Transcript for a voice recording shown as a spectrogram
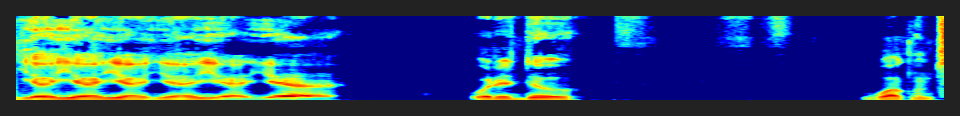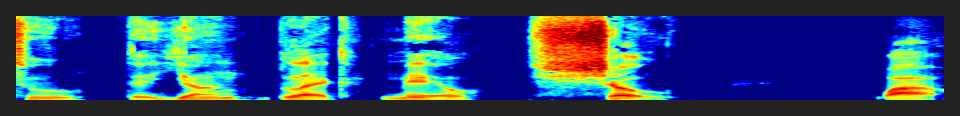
Yeah, yeah, yeah, yeah, yeah, yeah. What it do? Welcome to the Young Black Male Show. Wow.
